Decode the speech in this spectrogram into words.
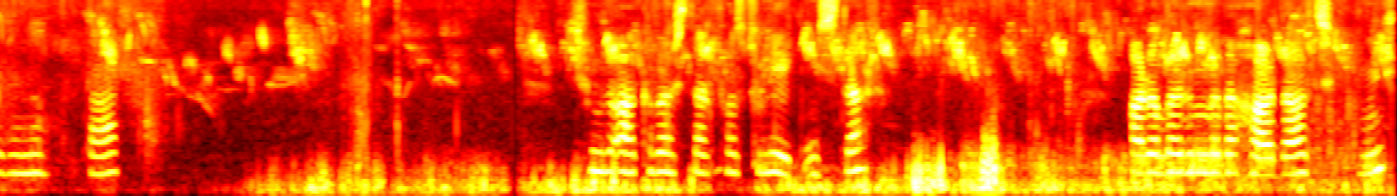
Böyle nohutlar. Şöyle arkadaşlar fasulye ekmişler. Aralarında da hardal çıkmış.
